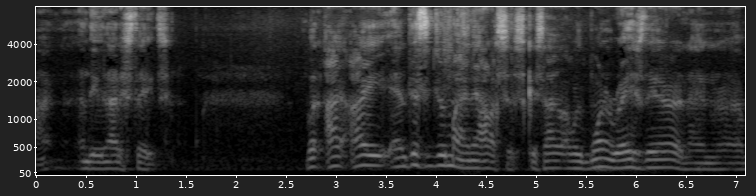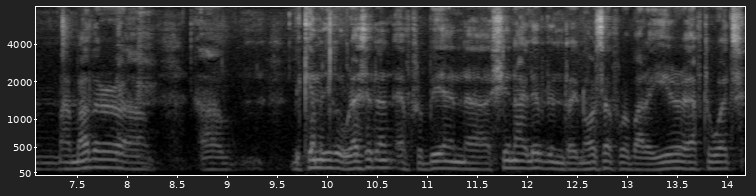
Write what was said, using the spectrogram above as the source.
uh, in the United States. But I, I, and this is just my analysis because I, I, was born and raised there, and, and uh, my mother uh, uh, became a legal resident after being. Uh, she and I lived in Reynosa for about a year afterwards.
